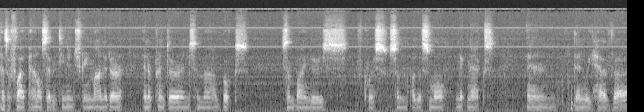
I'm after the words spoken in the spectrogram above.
has a flat panel 17 inch screen monitor and a printer and some uh, books, some binders, of course some other small knickknacks, and then we have uh,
